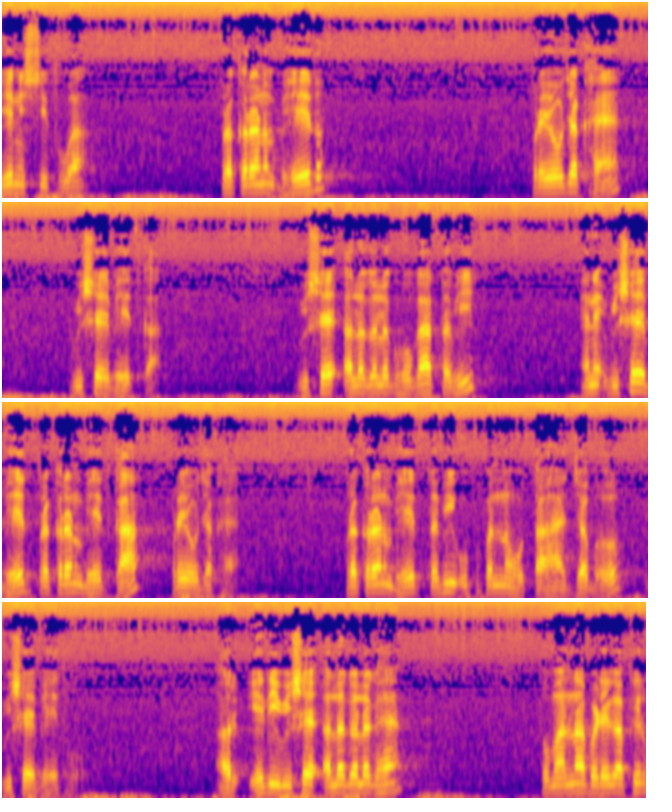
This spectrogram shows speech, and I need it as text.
ये निश्चित हुआ। प्रकरण भेद, प्रयोजक है विषय भेद का। विषय अलग अलग होगा तभी यानी विषय भेद, प्रकरण भेद का प्रयोजक है। प्रकरण भेद तभी उपपन्न होता है जब विषय भेद हो। और यदि विषय अलग अलग है तो मानना पड़ेगा फिर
